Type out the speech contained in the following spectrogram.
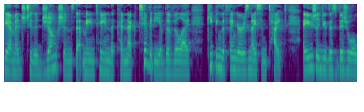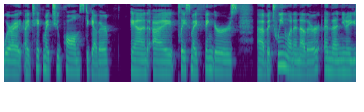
damage to the junctions that maintain the connectivity of the villi, keeping the fingers nice and tight. I usually do this visual where I, I take my two palms together and I place my fingers uh, between one another and then you know you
